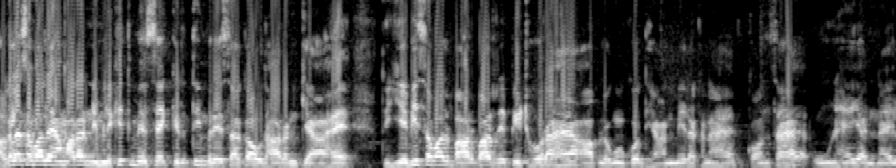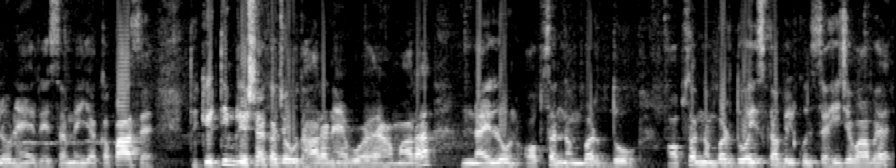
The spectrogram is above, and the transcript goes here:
अगला सवाल है हमारा, निम्नलिखित में से कृत्रिम रेशा का उदाहरण क्या है? तो ये भी सवाल बार बार रिपीट हो रहा है, आप लोगों को ध्यान में रखना है। कौन सा है? ऊन है या नायलोन है, रेशम है या कपास है? तो कृत्रिम रेशा का जो उदाहरण है, वो है हमारा नायलोन, ऑप्शन नंबर दो। ऑप्शन नंबर दो, इसका बिल्कुल सही जवाब है।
